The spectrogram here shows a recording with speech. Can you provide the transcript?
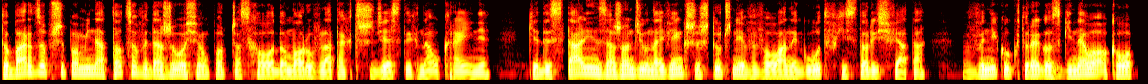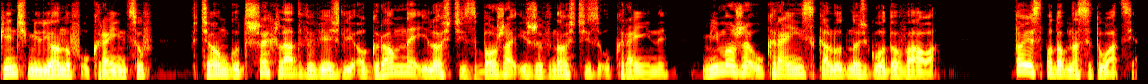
To bardzo przypomina to, co wydarzyło się podczas Hołodomoru w latach 30. na Ukrainie, kiedy Stalin zarządził największy sztucznie wywołany głód w historii świata, w wyniku którego zginęło około 5 milionów Ukraińców. W ciągu trzech lat wywieźli ogromne ilości zboża i żywności z Ukrainy, mimo że ukraińska ludność głodowała. To jest podobna sytuacja.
